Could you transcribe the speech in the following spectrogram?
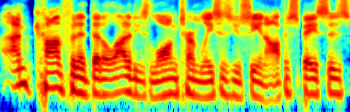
I'm confident that a lot of these long term leases you see in office spaces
